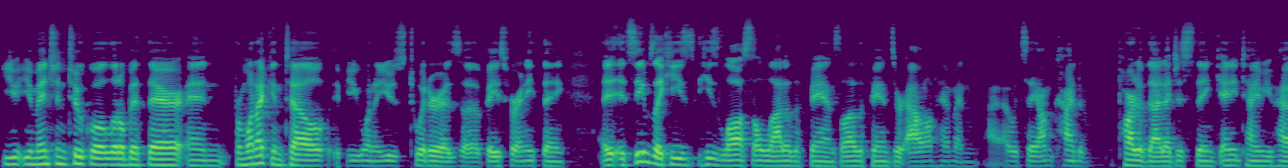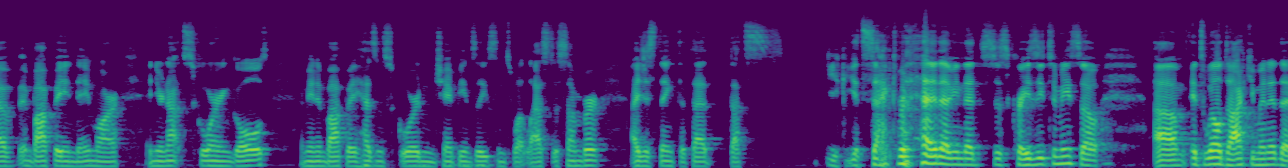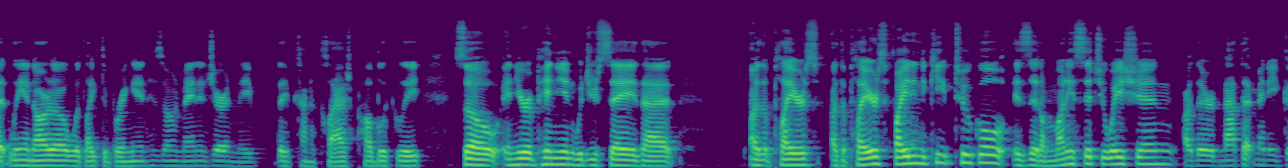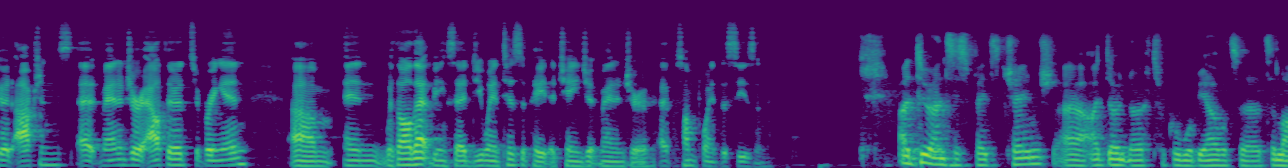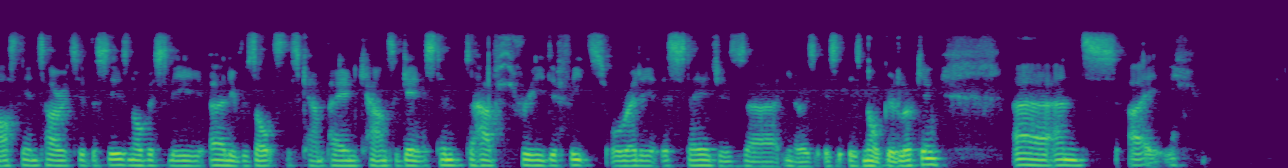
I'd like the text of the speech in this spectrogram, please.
you, you mentioned Tuchel a little bit there, and from what I can tell, if you want to use Twitter as a base for anything, it, it seems like he's he's lost a lot of the fans. A lot of the fans are out on him, and I, I would say I'm kind of part of that. I just think anytime you have Mbappe and Neymar and you're not scoring goals, I mean Mbappe hasn't scored in Champions League since what last December. I just think that that that's you could get sacked for that. I mean that's just crazy to me. So um, it's well documented that Leonardo would like to bring in his own manager, and they've they've kind of clashed publicly. So, in your opinion, would you say that are the players are the players fighting to keep Tuchel? Is it a money situation? Are there not that many good options at manager out there to bring in? Um, and with all that being said, do you anticipate a change at manager at some point this season? I do anticipate a change. Uh, I don't know if Tuchel will be able to, to last the entirety of the season. Obviously, early results this campaign count against him. To have three defeats already at this stage is, uh, you know, is, is, is not good looking. Uh, and I,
